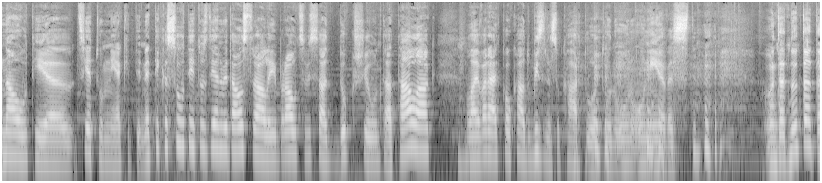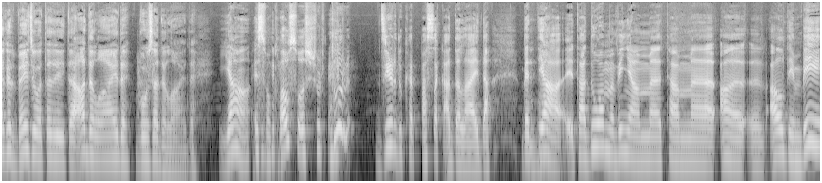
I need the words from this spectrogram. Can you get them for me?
nav tie cietumnieki, ti- ne tika sūtīti uz Dienvidu Austrāliju, brauc visādi dukši un tā tālāk, lai varētu kaut kādu biznesu kārtot un, un, un ievest. Un tad, nu, tad tagad beidzot arī tā Adelaide būs Adelaide. Jā, es vēl klausos šur tur, dzirdu, ka pasaka Adelaida. Bet mm -hmm. jā, tā doma viņam, eh, tam uh, Aldim bija,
